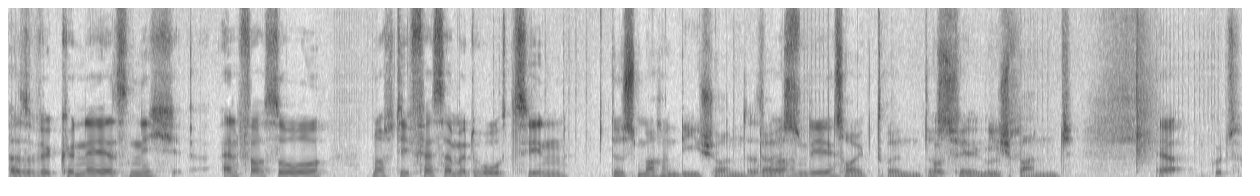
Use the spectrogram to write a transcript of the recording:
Also wir können ja jetzt nicht einfach so noch die Fässer mit hochziehen. Das machen die schon. Das da machen ist die? Zeug drin. Das Okay, finden die gut. spannend. Ja, gut.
